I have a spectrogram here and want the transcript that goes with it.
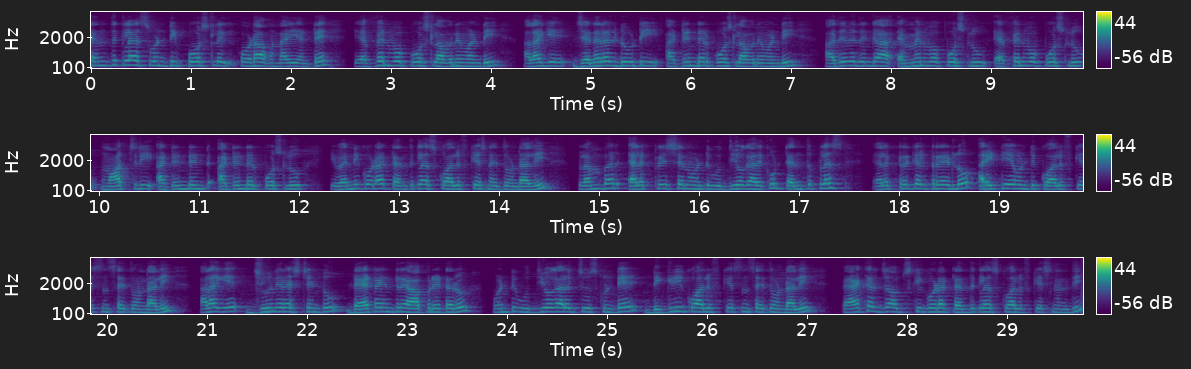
టెన్త్ క్లాస్ వంటి పోస్టులు కూడా ఉన్నాయి అంటే ఎఫ్ఎన్ఓ పోస్టులు అవనివ్వండి అలాగే జనరల్ డ్యూటీ అటెండర్ పోస్టులు అవనివ్వండి అదేవిధంగా ఎంఎన్ఓ పోస్టులు ఎఫ్ఎన్ఓ పోస్టులు మార్చరీ అటెండెంట్ అటెండర్ పోస్టులు ఇవన్నీ కూడా టెన్త్ క్లాస్ క్వాలిఫికేషన్ అయితే ఉండాలి. ప్లంబర్ ఎలక్ట్రీషియన్ వంటి ఉద్యోగాలకు టెన్త్ ప్లస్ ఎలక్ట్రికల్ ట్రేడ్లో ఐటీఐ వంటి క్వాలిఫికేషన్స్ అయితే ఉండాలి. అలాగే junior assistant data entry operator వంటి ఉద్యోగాలకు చూసుకుంటే డిగ్రీ క్వాలిఫికేషన్స్ అయితే ఉండాలి. ప్యాకర్ జాబ్స్కి కూడా టెన్త్ క్లాస్ క్వాలిఫికేషన్ అనేది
